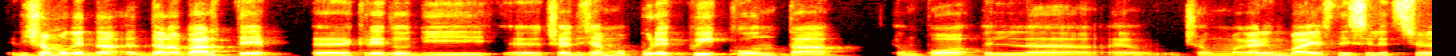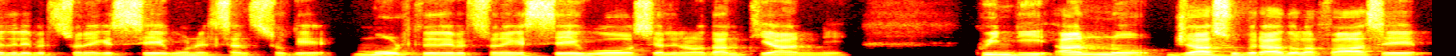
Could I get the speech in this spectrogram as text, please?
diciamo che da, da una parte eh, credo di, eh, cioè diciamo pure qui conta un po' il, eh, cioè magari un bias di selezione delle persone che seguo, nel senso che molte delle persone che seguo si allenano tanti anni, quindi hanno già superato la fase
